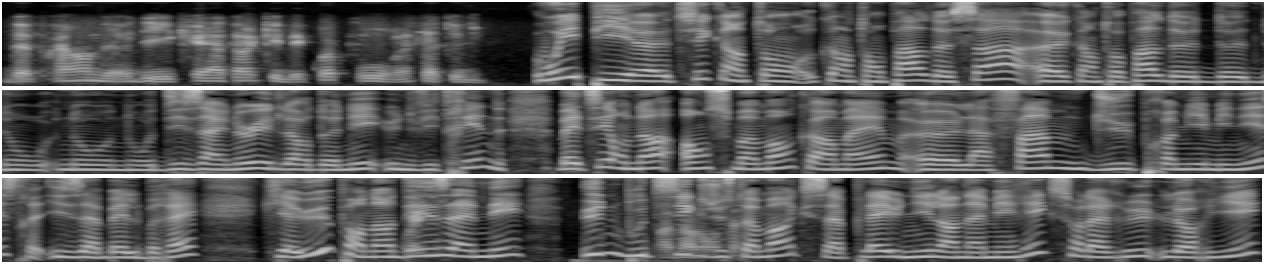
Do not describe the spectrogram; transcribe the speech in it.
de prendre des créateurs québécois pour sa tenue. Oui, puis euh, tu sais, quand on, quand on parle de ça, euh, quand on parle de, de nos, nos, nos, designers et de leur donner une vitrine, ben tu sais, on a en ce moment quand même euh, la femme du premier ministre, Isabelle Bray, qui a eu pendant des années une boutique justement qui s'appelait Une île en Amérique sur la rue Laurier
